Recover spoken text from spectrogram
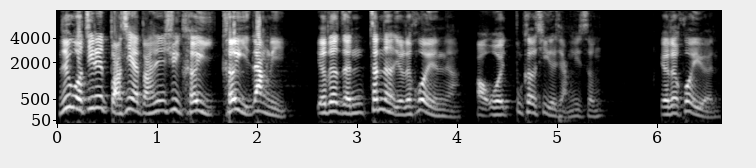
如果今天短线来短线去可以可以让你有的人真的有的会员啊，好，我不客气的讲一声，有的会员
